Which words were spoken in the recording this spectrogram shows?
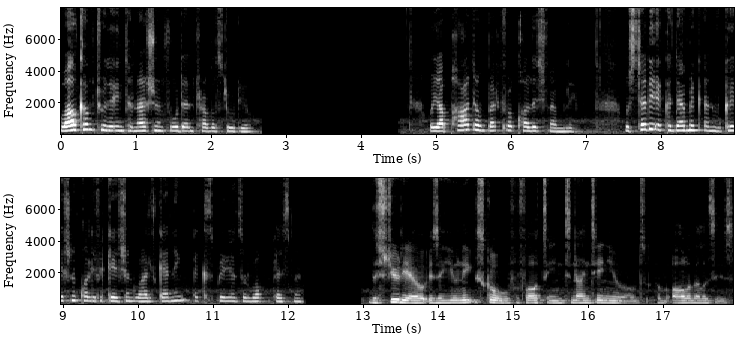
Welcome to the International Food and Travel Studio. We are part of Bedford College family. We study academic and vocational qualification while gaining experience in work placement. The studio is a unique school for 14 to 19 year olds of all abilities.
